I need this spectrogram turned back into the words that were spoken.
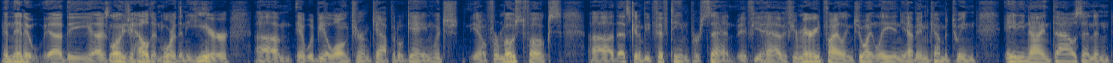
And then it uh, the uh, as long as you held it more than a year, um, it would be a long term capital gain, which you know for most folks uh, that's going to be fifteen percent. If you have if you're married filing jointly and you have income between eighty nine thousand and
